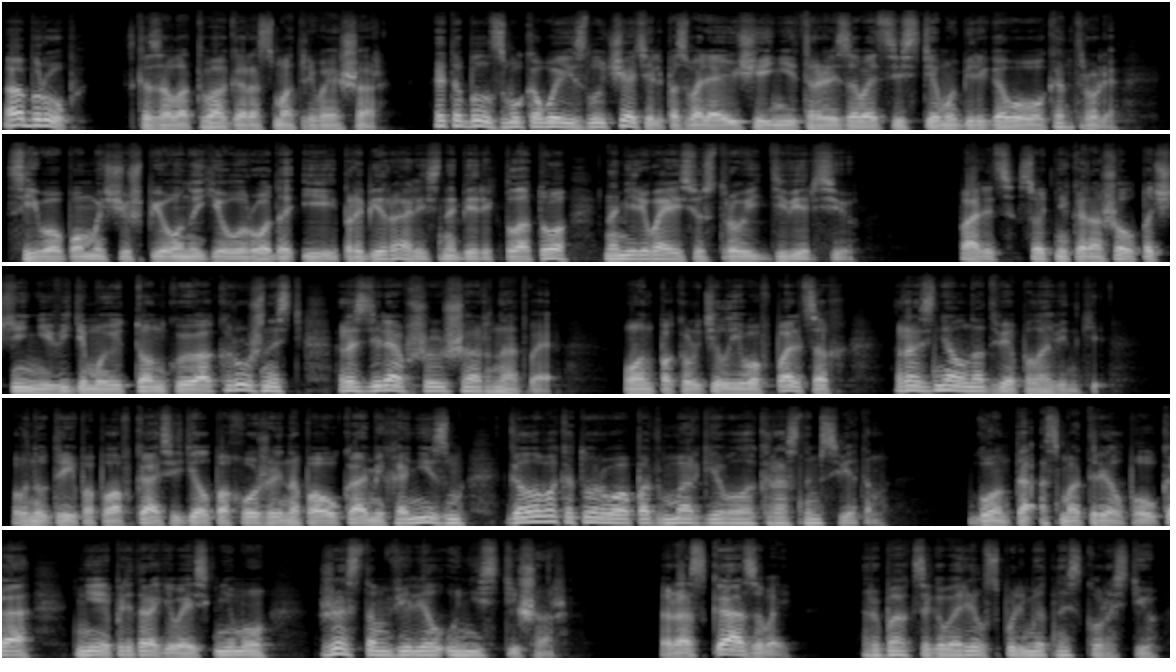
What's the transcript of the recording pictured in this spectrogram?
«Обруб», – сказал отвага, рассматривая шар. Это был звуковой излучатель, позволяющий нейтрализовать систему берегового контроля. С его помощью шпионы Еурода и пробирались на берег плато, намереваясь устроить диверсию. Палец сотника нашел почти невидимую тонкую окружность, разделявшую шар надвое. Он покрутил его в пальцах, разнял на две половинки. Внутри поплавка сидел похожий на паука механизм, голова которого подмаргивала красным светом. Гонта осмотрел паука, не притрагиваясь к нему, жестом велел унести шар. «Рассказывай!» Рыбак заговорил с пулеметной скоростью.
